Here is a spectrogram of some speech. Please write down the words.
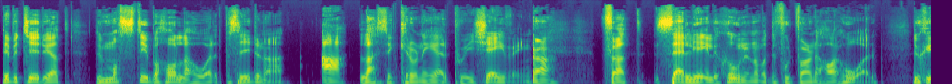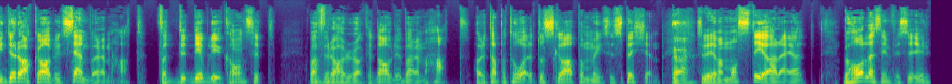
Det betyder ju att du måste ju behålla håret på sidorna. Ah, Lasse Kronér pre-shaving. Ja. För att sälja illusionen om att du fortfarande har hår. Du kan ju inte raka av dig och sen börja med hatt. För det, det blir ju konstigt. Varför har du rakat av dig och börjat med hatt? Har du tappat håret? Då skapar man ju suspicion. Ja. Så det man måste göra är att behålla sin frisyr,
